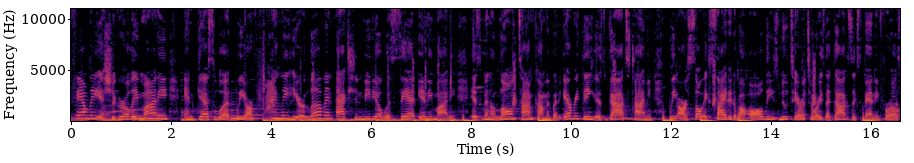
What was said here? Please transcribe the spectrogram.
family, it's your girl Imani, and guess what? We are finally here. Love in Action Media was Sed in Imani. It's been a long time coming, but everything is God's timing. We are so excited about all these new territories that God is expanding for us,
